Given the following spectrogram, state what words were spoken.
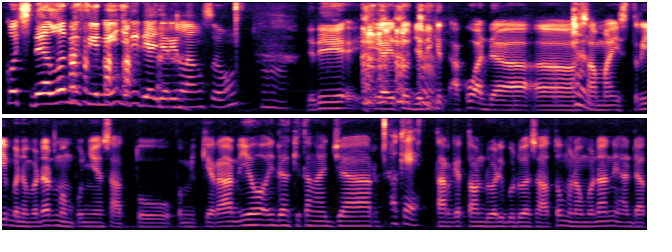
Coach Dallon di sini, jadi diajarin langsung. Jadi ya itu jadi kita, aku ada eh, sama istri benar-benar mempunyai satu pemikiran. Yo, udah kita ngajar. Oke, Target tahun 2021 mudah-mudahan nih ada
